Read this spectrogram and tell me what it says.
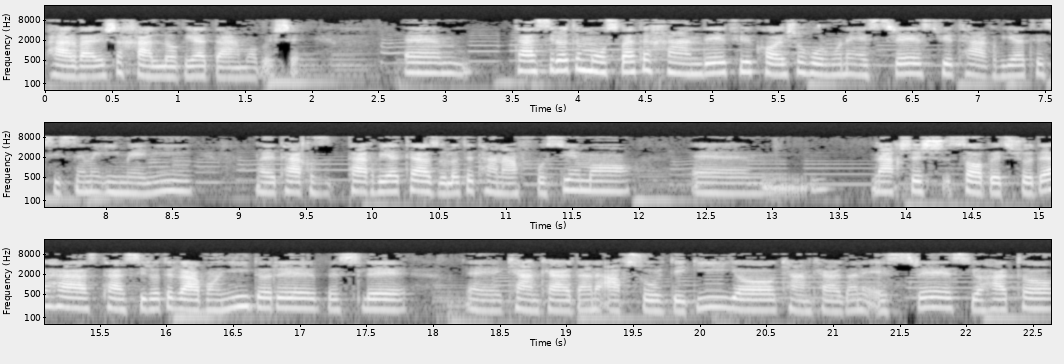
پرورش خلاقیت در ما بشه. تاثیرات مثبت خنده توی کاهش هورمون استرس توی تقویت سیستم ایمنی تقویت عضلات تنفسی ما نقشش ثابت شده هست تاثیرات روانی داره مثل کم کردن افسردگی یا کم کردن استرس یا حتی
